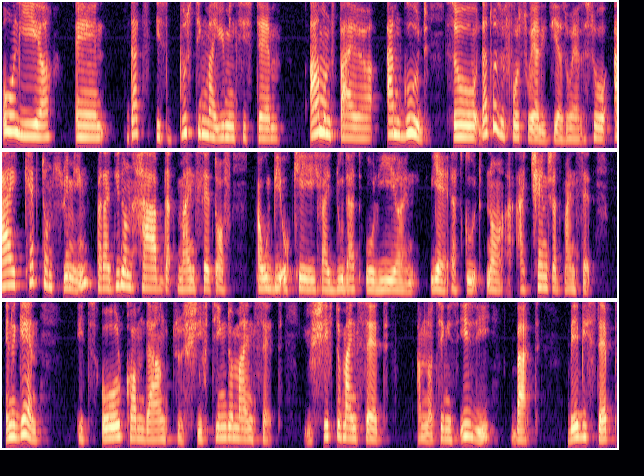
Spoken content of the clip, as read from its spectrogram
all year and that is boosting my immune system. I'm on fire. I'm good. So that was a false reality as well. So I kept on swimming, but I didn't have that mindset of I will be okay if I do that all year and yeah, that's good. No, I changed that mindset. And again, it's all come down to shifting the mindset. You shift the mindset. I'm not saying it's easy, but baby step,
